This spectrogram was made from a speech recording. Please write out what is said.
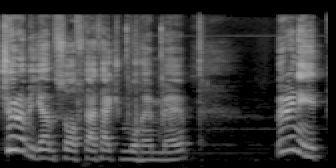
چرا میگم soft attack مهمه؟ ببینید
